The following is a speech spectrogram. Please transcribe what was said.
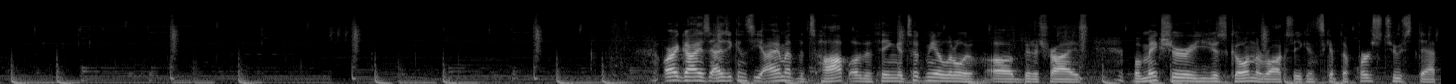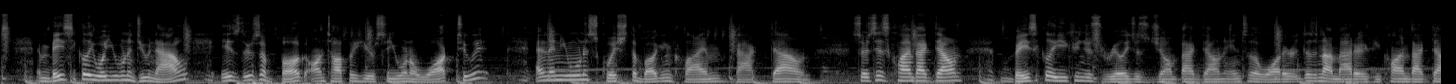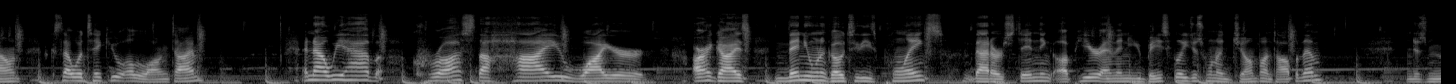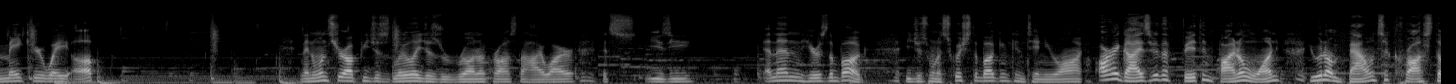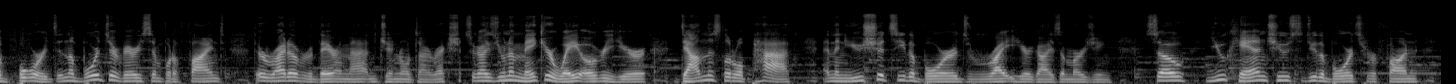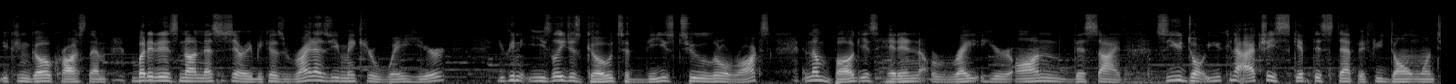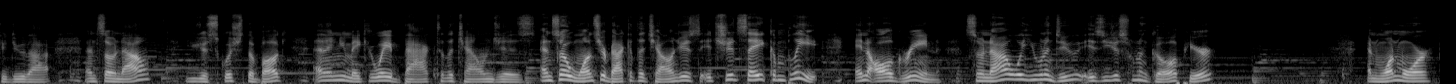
Alright guys, as you can see, I am at the top of the thing. It took me a little uh, bit of tries, but make sure you just go on the rock so you can skip the first two steps. And basically what you want to do now is there's a bug on top of here, so you want to walk to it, and then you want to squish the bug and climb back down. So it says climb back down. Basically, you can just really just jump back down into the water. It does not matter if you climb back down because that would take you a long time. And now we have cross the high wire. Alright guys, then you want to go to these planks that are standing up here and then you basically just want to jump on top of them and just make your way up. And then once you're up, you just literally just run across the high wire. It's easy and then here's the bug. You just want to squish the bug and continue on. Alright guys, for the fifth and final one, you want to bounce across the boards. And the boards are very simple to find. They're right over there in that general direction. So guys, you want to make your way over here, down this little path, and then you should see the boards right here guys emerging. So you can choose to do the boards for fun, you can go across them, but it is not necessary because right as you make your way here, you can easily just go to these two little rocks and the bug is hidden right here on this side. So you don't you can actually skip this step if you don't want to do that. And so now you just squish the bug and then you make your way back to the challenges. And so once you're back at the challenges it should say complete in all green. So now what you want to do is you just want to go up here and one more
